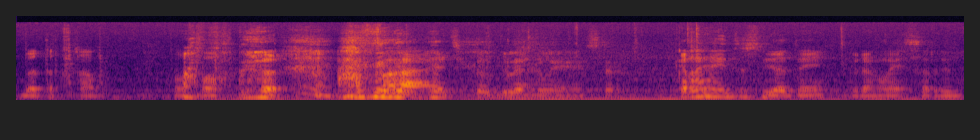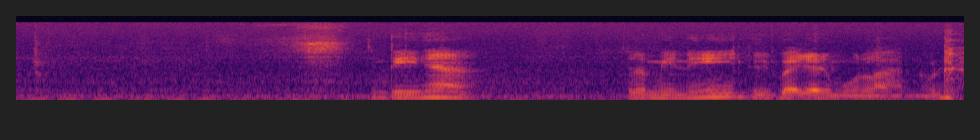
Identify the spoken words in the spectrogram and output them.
Buttercup. Apa apa? Aja kok gelang laser? Keren itu senjatanya galang laser itu. Intinya film ini lebih baik dari Mulan. Udah.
